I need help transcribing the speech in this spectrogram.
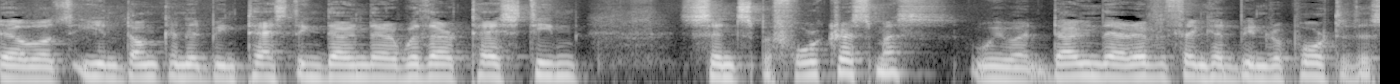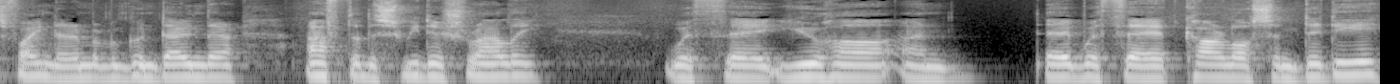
uh, was Ian Duncan had been testing down there with our test team since before Christmas. We went down there. Everything had been reported as fine. I remember going down there after the Swedish rally with uh, Juha and uh, with uh, Carlos and Didier,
